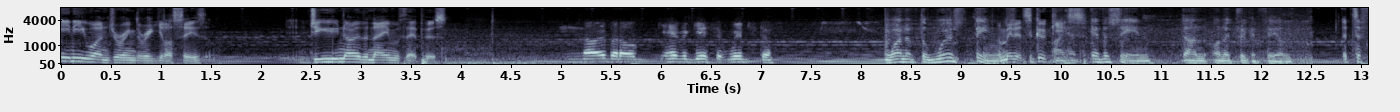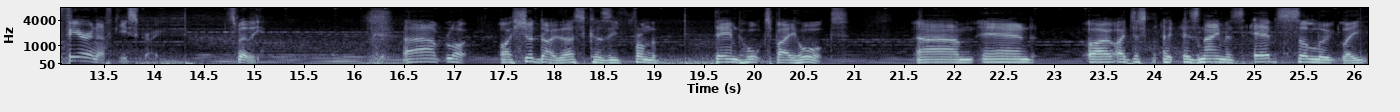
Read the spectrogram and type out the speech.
anyone during the regular season. Do you know the name of that person? No, but I'll have a guess at Webster. One of the worst things I mean, it's a good guess. I have ever seen done on a cricket field. It's a fair enough guess, Craig. Smithy. Uh, look, I should know this because he's from the damned Hawke's Bay Hawks. Um, and I, I, just, his name is absolutely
